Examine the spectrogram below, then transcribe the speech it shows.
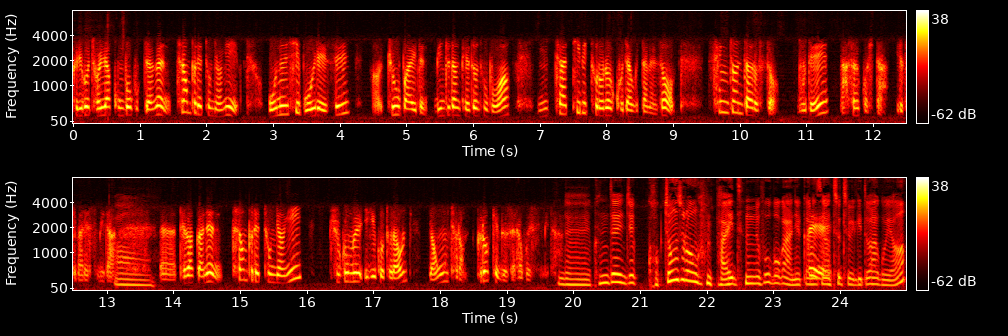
그리고 전략공보국장은 트럼프 대통령이 오는 15일에 있을 어, 조 바이든 민주당 대선 후보와 2차 TV 토론을 고대하고 있다면서 생존자로서 무대에 나설 것이다 이렇게 말했습니다. 어. 백악관은 트럼프 대통령이 죽음을 이기고 돌아온 영웅처럼 그렇게 묘사를 하고 있습니다. 네. 근데 이제 걱정스러운 건 바이든 후보가 아닐까 하는 네. 생각도 들기도 하고요.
